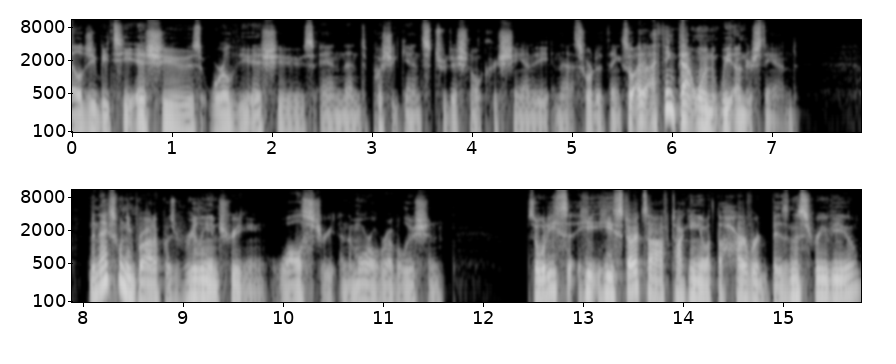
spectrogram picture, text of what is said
LGBT issues, worldview issues, and then to push against traditional Christianity and that sort of thing. So I, I think that one we understand. The next one he brought up was really intriguing Wall Street and the moral revolution. So what he he he starts off talking about the Harvard Business Review,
